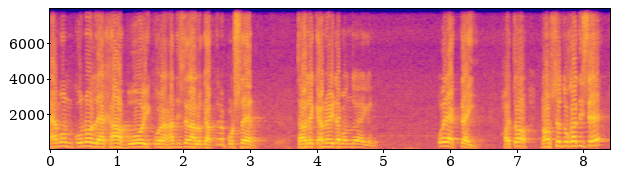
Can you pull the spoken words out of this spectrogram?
এমন কোন লেখা, বই, কোরআন, হাদিসের আলোকে আপনারা পড়ছেন? তাহলে কেন এটা বন্ধ হয়ে গেল? ওই একটাই। হয়তো নবসে ধোকা দিছে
